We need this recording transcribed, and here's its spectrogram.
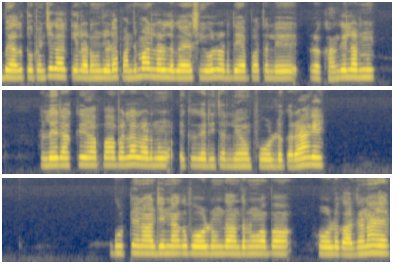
ਬੈਗ ਤੋਂ ਪਿੰਚ ਕਰਕੇ ਲੜ ਨੂੰ ਜਿਹੜਾ ਪੰਜਵਾਂ ਲੜ ਲਗਾਇਆ ਸੀ, ਉਹ ਲੜਦੇ ਆਪਾਂ ਥੱਲੇ ਰੱਖਾਂਗੇ ਲੜ ਨੂੰ। ਥੱਲੇ ਰੱਖ ਕੇ ਆਪਾਂ ਪਹਿਲਾਂ ਲੜ ਨੂੰ ਇੱਕ ਗੇਰੀ ਥੱਲੇੋਂ ਫੋਲਡ ਕਰਾਂਗੇ। ਗੁੱਠੇ ਨਾਲ ਜਿੰਨਾ ਕੁ ਫੋਲਡ ਹੁੰਦਾ, ਅੰਦਰ ਨੂੰ ਆਪਾਂ ਫੋਲਡ ਕਰ ਦੇਣਾ ਹੈ।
